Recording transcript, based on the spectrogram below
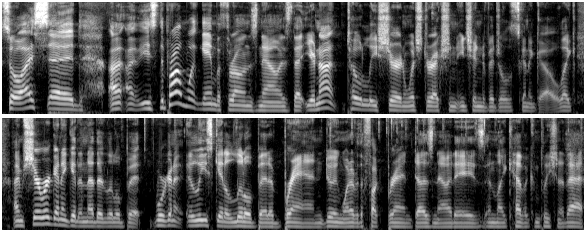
So I said, I, I, the problem with Game of Thrones now is that you're not totally sure in which direction each individual is going to go. Like, I'm sure we're going to get another little bit. We're going to at least get a little bit of Bran doing whatever the fuck Bran does nowadays, and like have a completion of that.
